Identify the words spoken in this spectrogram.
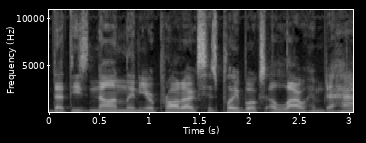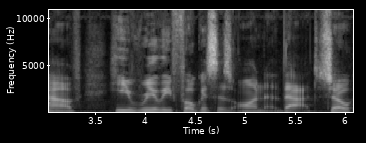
that these nonlinear products, his playbooks allow him to have, he really focuses on that. So,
